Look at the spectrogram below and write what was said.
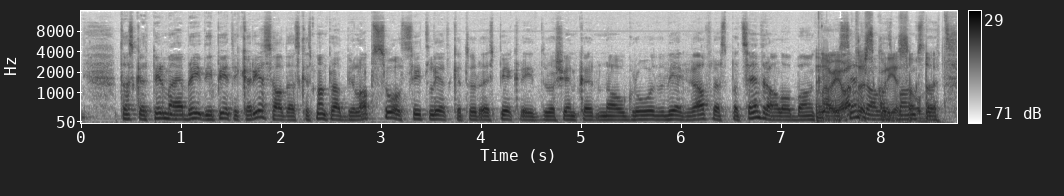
tas, ka pirmajā brīdī pietika ar iesaldēts, kas manuprāt bija labs solis, cita lieta, ka tur es piekrītu, droši vien, ka nav grūti viegli atrast pat centrālo banku. Nav jau atrast, kur iesaldēts.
